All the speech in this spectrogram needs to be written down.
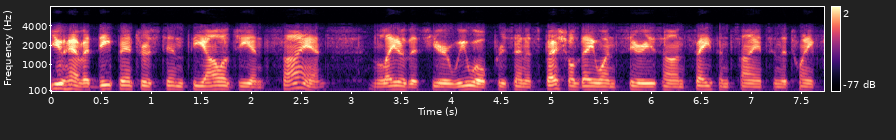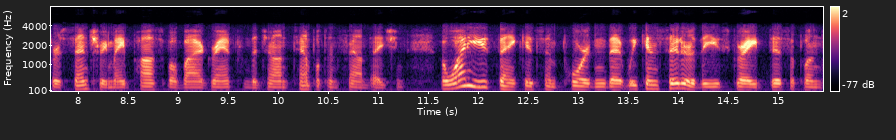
you have a deep interest in theology and science. Later this year, we will present a special Day One series on faith and science in the 21st century, made possible by a grant from the John Templeton Foundation. But why do you think it's important that we consider these great disciplines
